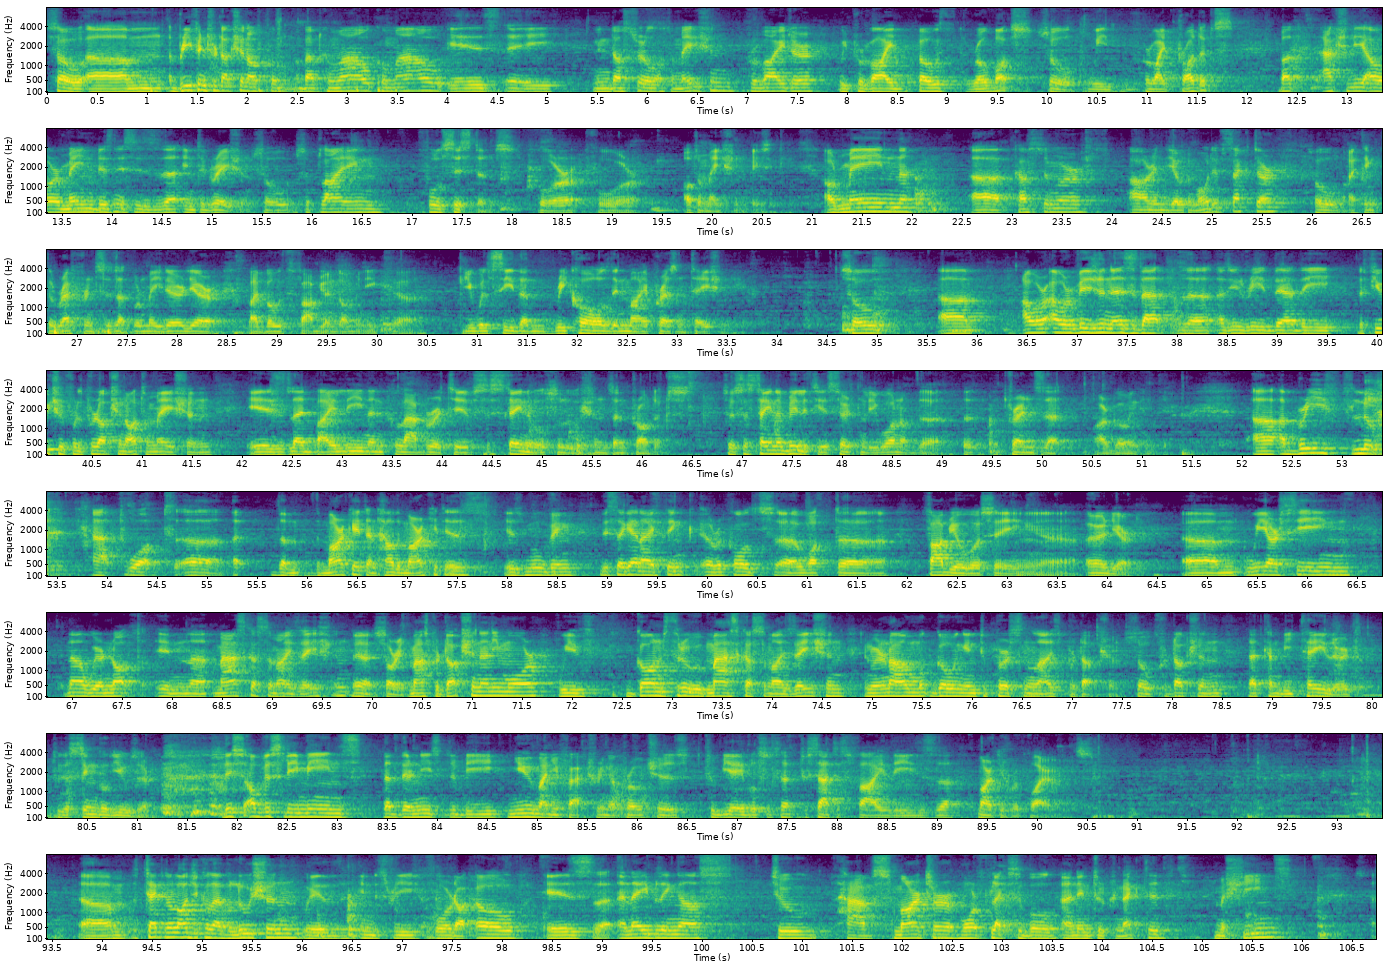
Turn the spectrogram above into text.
So, um, a brief introduction of about Comau. Comau is a, an industrial automation provider. We provide both robots, so we provide products, but actually our main business is uh, integration, so supplying full systems for, for automation, basically. Our main uh, customers are in the automotive sector, so I think the references that were made earlier by both Fabio and Dominique, uh, you will see them recalled in my presentation. So uh, our, our vision is that, the, as you read there, the, the future for the production automation is led by lean and collaborative sustainable solutions and products. So sustainability is certainly one of the, the, the trends that are going in there. Uh, a brief look at what uh, the, the market and how the market is, is moving. This again, I think, uh, recalls uh, what uh, Fabio was saying earlier. Um, we are seeing now we're not in uh, mass customization, uh, sorry, mass production anymore. We've gone through mass customization and we're now going into personalized production. So production that can be tailored to the single user. This obviously means that there needs to be new manufacturing approaches to be able to, to satisfy these uh, market requirements. Um, the technological evolution with Industry 4.0 is uh, enabling us to have smarter, more flexible, and interconnected machines.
